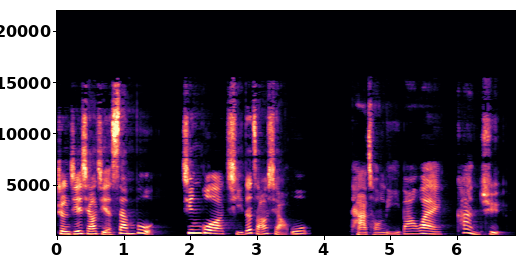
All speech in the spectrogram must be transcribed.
整洁小姐散步经过起得早小屋，她从篱笆外看去，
